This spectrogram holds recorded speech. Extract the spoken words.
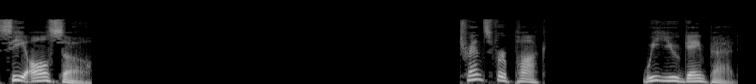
See also Transfer Pak Wii U gamepad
